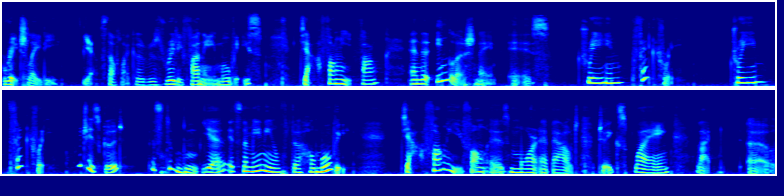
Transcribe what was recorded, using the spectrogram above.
rich lady. Yeah, stuff like that. It was really funny movies. 甲方乙方. And the English name is Dream Factory. Dream Factory, which is good. It's the, yeah, it's the meaning of the whole movie. 甲方乙方 is more about to explain like uh,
